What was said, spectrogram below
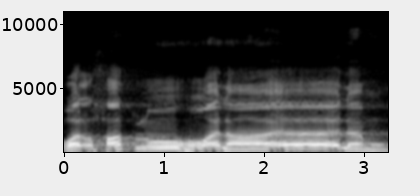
والحقل هو العالم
